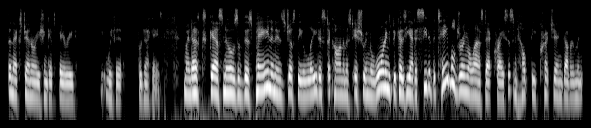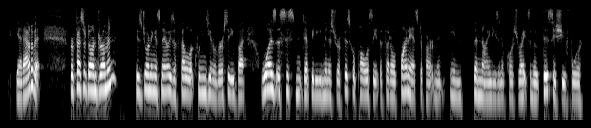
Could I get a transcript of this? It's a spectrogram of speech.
the next generation gets buried with it for decades. My next guest knows of this pain and is just the latest economist issuing the warnings because he had a seat at the table during the last debt crisis and helped the Chrétien government get out of it. Professor Don Drummond is joining us now. He's a fellow at Queen's University, but was Assistant Deputy Minister of Fiscal Policy at the Federal Finance Department in the 90s, and of course writes about this issue for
